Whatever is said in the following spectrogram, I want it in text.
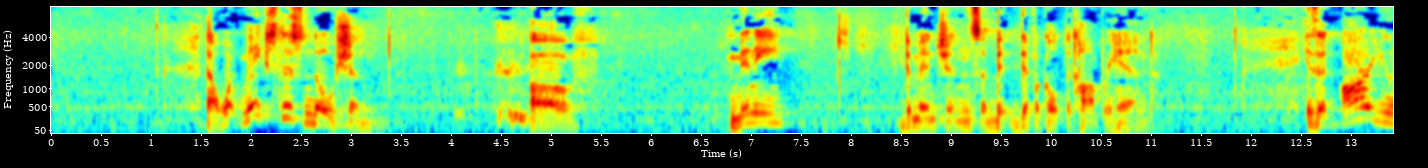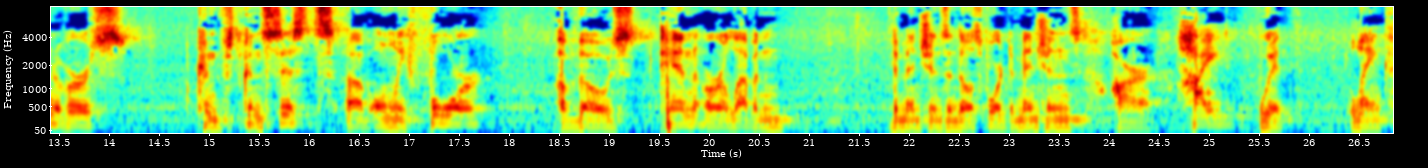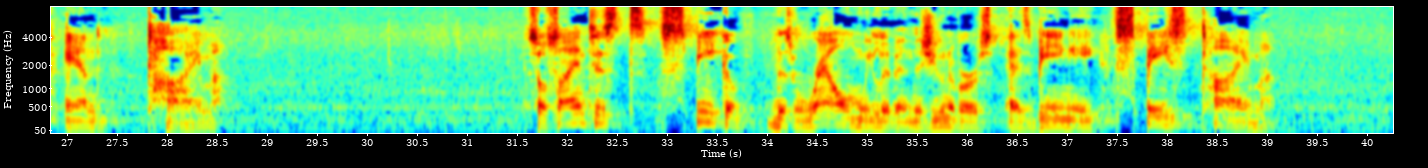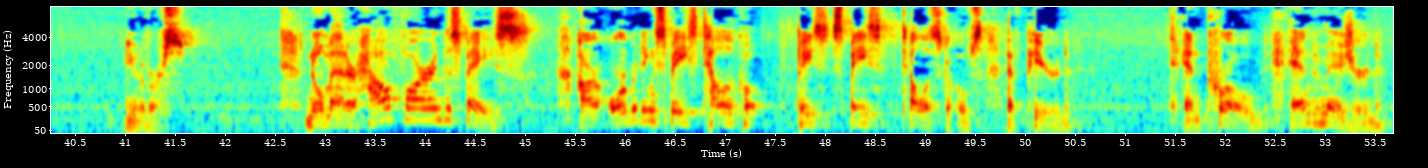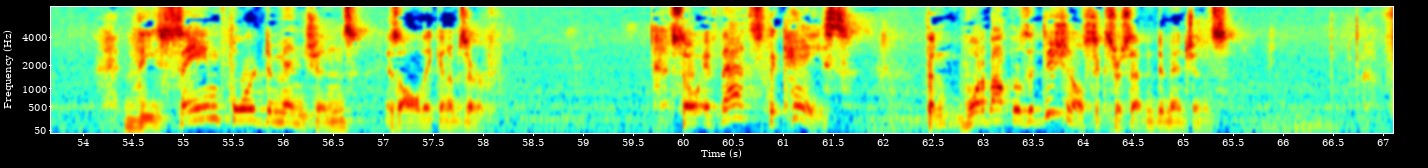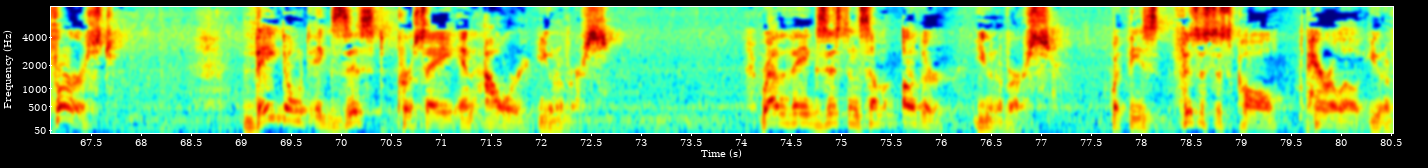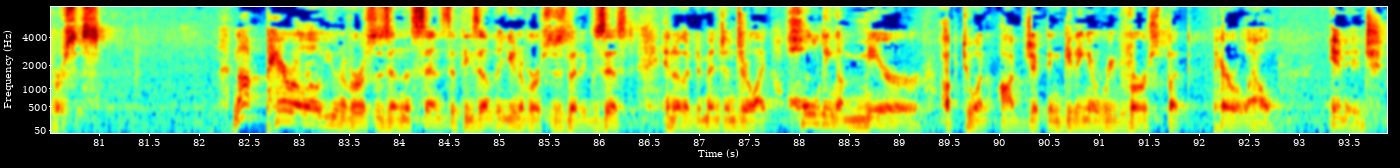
Now, what makes this notion of many dimensions a bit difficult to comprehend is that our universe con- consists of only four of those 10 or 11 dimensions, and those four dimensions are height, width, length, and time. So scientists speak of this realm we live in, this universe, as being a space time universe. No matter how far into space our orbiting space, teleco- space telescopes have peered, and probed and measured, the same four dimensions is all they can observe. So if that's the case, then what about those additional six or seven dimensions? First, they don't exist per se in our universe. Rather, they exist in some other universe, what these physicists call parallel universes. Not parallel universes in the sense that these other universes that exist in other dimensions are like holding a mirror up to an object and getting a reverse but parallel image.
